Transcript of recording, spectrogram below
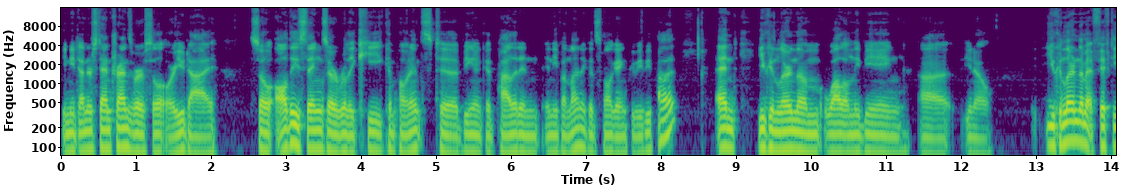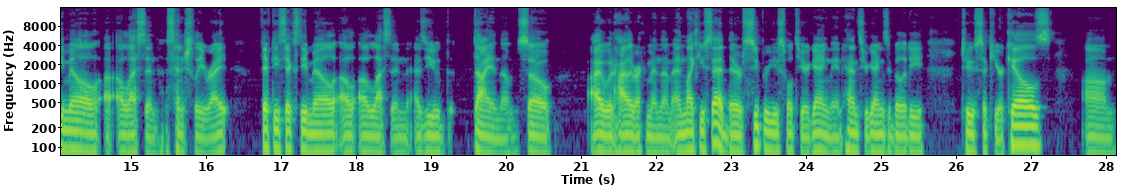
You need to understand transversal, or you die. So all these things are really key components to being a good pilot in in Eve Online, a good small gang PvP pilot, and you can learn them while only being, uh, you know, you can learn them at 50 mil a, a lesson essentially, right? 50 60 mil a, a lesson as you d- die in them so i would highly recommend them. And like you said they're super useful to your gang. They enhance your gang's ability to secure kills um,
